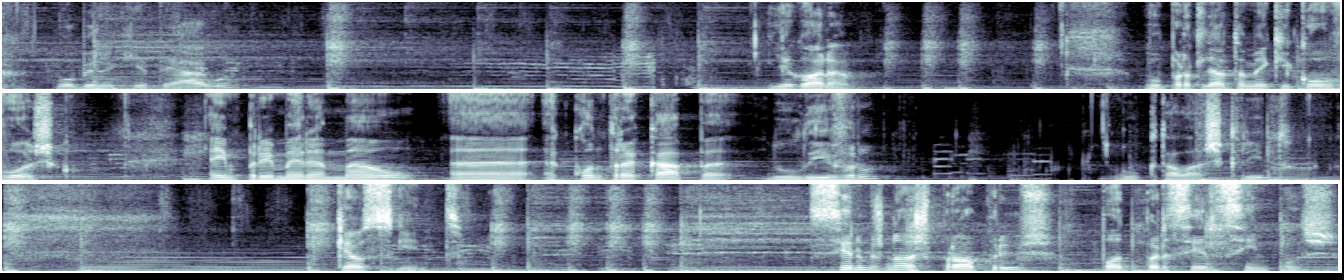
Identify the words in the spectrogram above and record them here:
vou beber aqui até água. E agora vou partilhar também aqui convosco em primeira mão a, a contracapa do livro, o que está lá escrito, que é o seguinte: Sermos nós próprios pode parecer simples,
